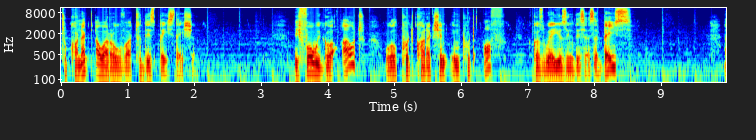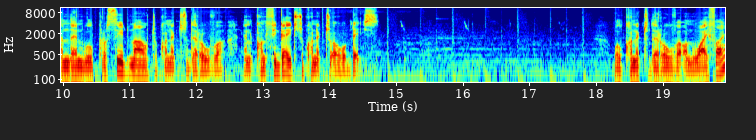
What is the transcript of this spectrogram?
to connect our rover to this base station. Before we go out, we'll put correction input off because we're using this as a base. And then we'll proceed now to connect to the rover and configure it to connect to our base. We'll connect to the rover on Wi-Fi.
